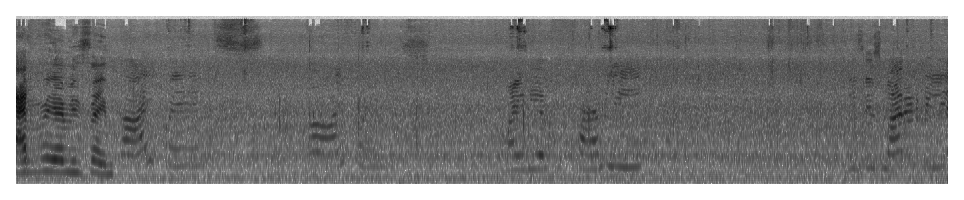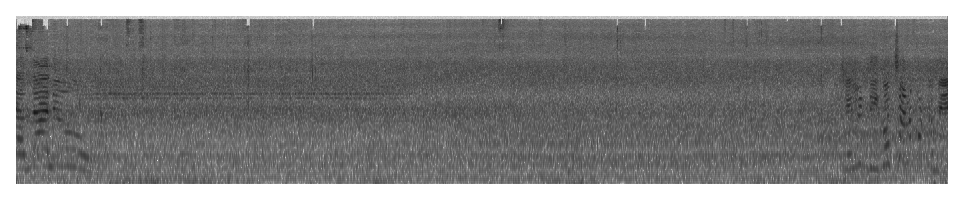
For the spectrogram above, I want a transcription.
అరే మిస్ అయింది. My dear family this is Maredumilli అందాలు చెల్లి దిగొచ్చు అనుకుంటున్నా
